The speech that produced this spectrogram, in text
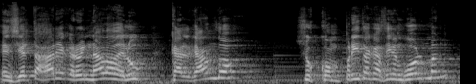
en ciertas áreas que no hay nada de luz, cargando sus compritas que hacía en Walmart.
